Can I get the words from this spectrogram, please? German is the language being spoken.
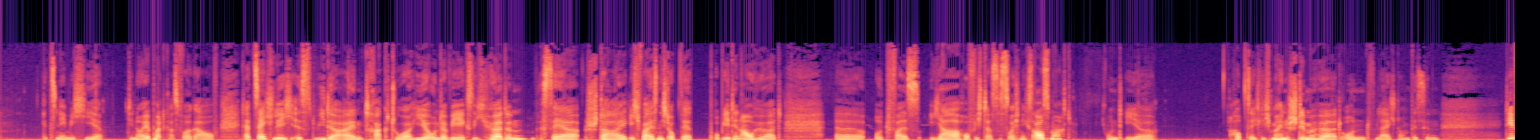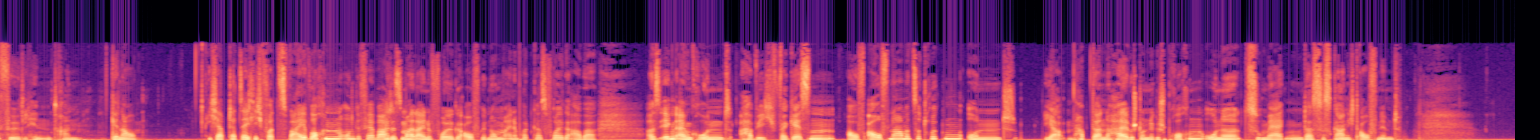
jetzt nehme ich hier die neue Podcast-Folge auf. Tatsächlich ist wieder ein Traktor hier unterwegs. Ich höre den sehr stark. Ich weiß nicht, ob, der, ob ihr den auch hört. Äh, und falls ja, hoffe ich, dass es euch nichts ausmacht und ihr hauptsächlich meine Stimme hört und vielleicht noch ein bisschen die Vögel hinten dran. Genau. Ich habe tatsächlich vor zwei Wochen ungefähr war das mal eine Folge aufgenommen, eine Podcast-Folge, aber aus irgendeinem Grund habe ich vergessen, auf Aufnahme zu drücken und ja, habe dann eine halbe Stunde gesprochen, ohne zu merken, dass es gar nicht aufnimmt.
